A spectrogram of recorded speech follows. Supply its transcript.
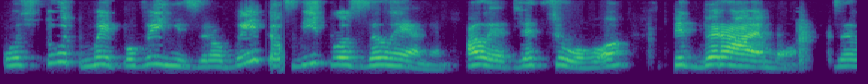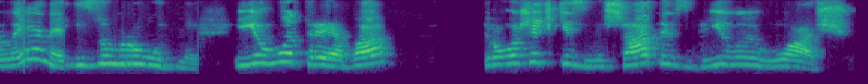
Ось тут ми повинні зробити світло зеленим, але для цього підбираємо зелений і зумрудний. І його треба трошечки змішати з білою гуашю,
